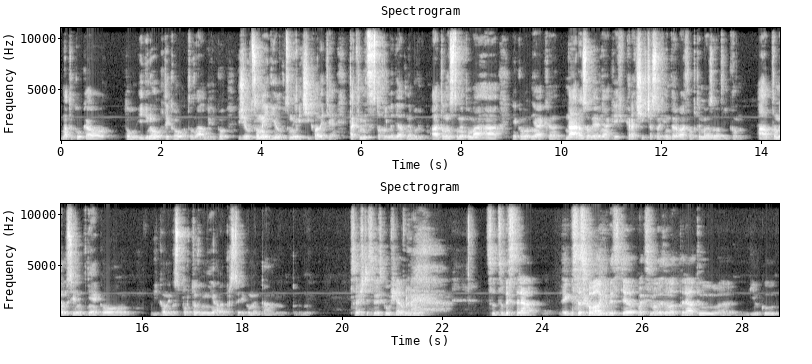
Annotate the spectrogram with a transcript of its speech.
na to koukal tou jedinou optikou, a to znamená, abych jako žil co nejdíl, v co největší kvalitě, tak nic z tohohle dělat nebudu. Ale tohle to mi pomáhá jako nějak nárazově v nějakých kratších časových intervalech optimalizovat výkon. A to nemusí nutně jako výkon jako sportovní, ale prostě jako mentální. Podobně. Co ještě si vyzkoušel? Co, co bys teda, jak bys se schoval, kdybys chtěl maximalizovat teda tu dílku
